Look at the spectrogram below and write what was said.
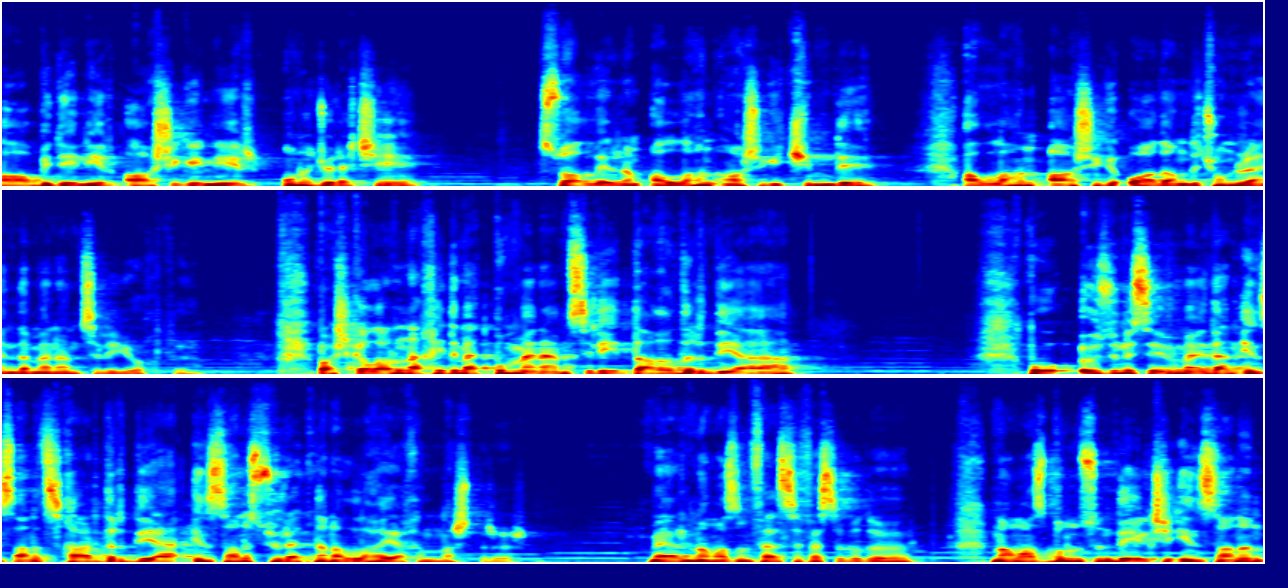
abid eləyir, aşiq eləyir? Ona görə ki, sual verirəm, Allahın aşiqi kimdir? Allahın aşiqi o adamdır ki, onun ürəyində mənəmçilik yoxdur. Başqalarına xidmət bu mənəmçiliyi dağıdır deyə bu özünü sevməkdən insanı çıxardır deyə insanı sürətlə Allaha yaxınlaşdırır. Məyər namazın fəlsəfəsi budur? Namaz bunun üçün deyil ki, insanın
